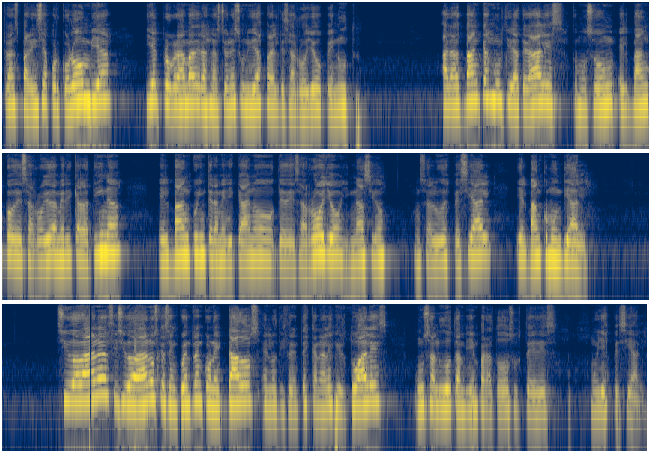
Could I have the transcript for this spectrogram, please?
Transparencia por Colombia y el Programa de las Naciones Unidas para el Desarrollo PNUD, a las bancas multilaterales, como son el Banco de Desarrollo de América Latina, el Banco Interamericano de Desarrollo, Ignacio, un saludo especial, y el Banco Mundial. Ciudadanas y ciudadanos que se encuentran conectados en los diferentes canales virtuales, un saludo también para todos ustedes muy especial.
